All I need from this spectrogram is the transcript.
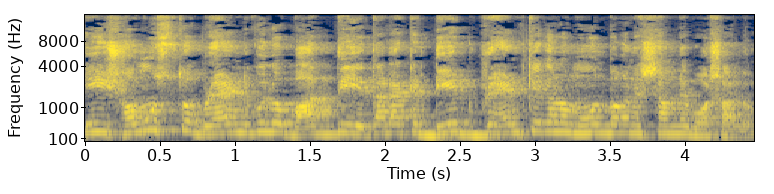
এই সমস্ত ব্র্যান্ডগুলো বাদ দিয়ে তারা একটা ডেড ব্র্যান্ডকে কেন মোহনবাগানের সামনে বসালো?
